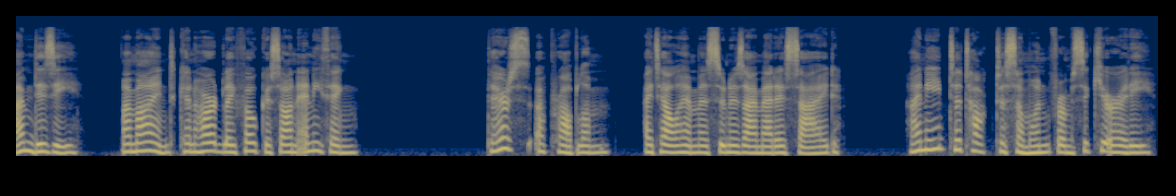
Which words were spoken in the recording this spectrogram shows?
I'm dizzy. My mind can hardly focus on anything. There's a problem, I tell him as soon as I'm at his side. I need to talk to someone from security.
